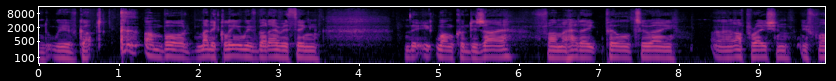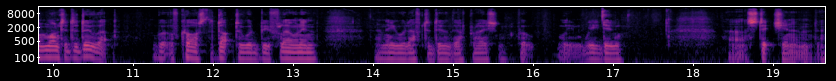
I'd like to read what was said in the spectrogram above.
We've got on board medically, we've got everything that one could desire, from a headache pill to a uh, operation, if one wanted to do that. But of course, the doctor would be flown in, and he would have to do the operation. But we we do uh, stitching and uh,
